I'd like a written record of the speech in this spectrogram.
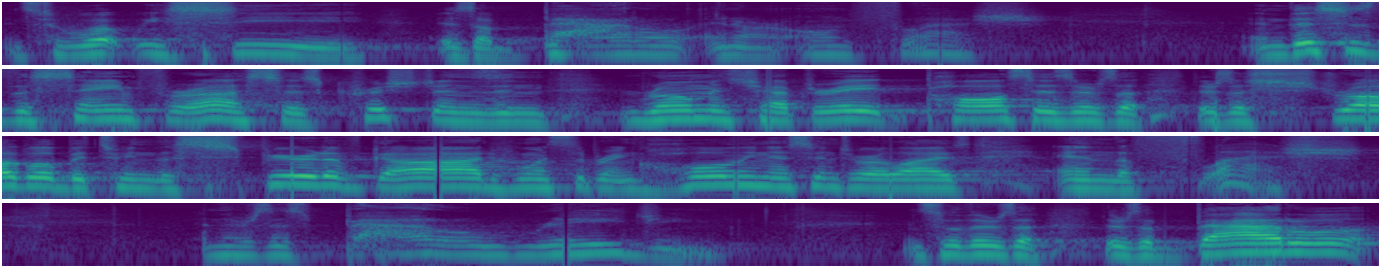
And so, what we see is a battle in our own flesh. And this is the same for us as Christians. In Romans chapter 8, Paul says there's a, there's a struggle between the Spirit of God who wants to bring holiness into our lives and the flesh. And there's this battle raging. And so there's a, there's a battle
